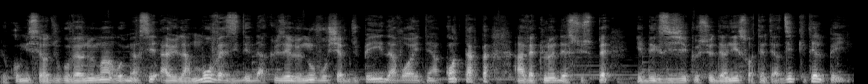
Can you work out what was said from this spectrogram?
Le commissaire du gouvernement remercié a eu la mauvaise idée d'accuser le nouveau chef du pays d'avoir été en contact avec l'un des suspects et d'exiger que ce dernier soit interdit de quitter le pays.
